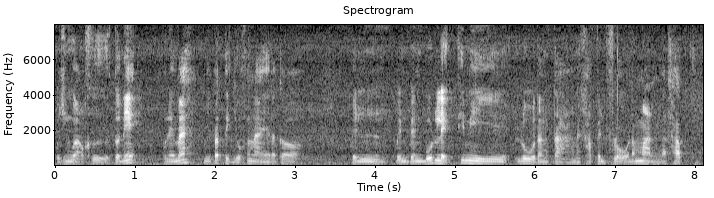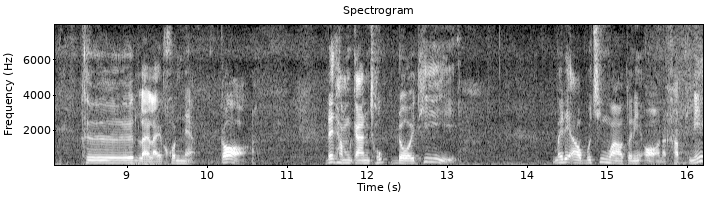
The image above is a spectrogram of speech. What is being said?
บูชิงวาลคือตัวนี้คุณเห็นไหมมีพลาสติกอยู่ข้างในแล้วก็เป็นเป็นเป็นบูทเหล็กที่มีรูต่างๆนะครับ เป็นโฟล์น้ำมันนะครับ คือหลายๆคนเนี่ยก็ได้ทำการชุบโดยที่ ไม่ได้เอาบูชชิ่งวาลตัวนี้ออกนะครับ ทีนี้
